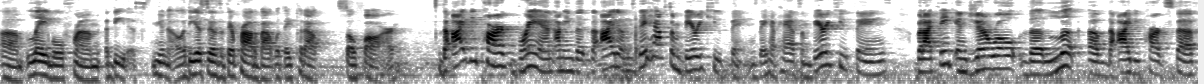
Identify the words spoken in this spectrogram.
um, label from Adidas. You know, Adidas says that they're proud about what they've put out so far. the Ivy Park brand, I mean, the, the items, they have some very cute things. They have had some very cute things, but I think in general, the look of the Ivy Park stuff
